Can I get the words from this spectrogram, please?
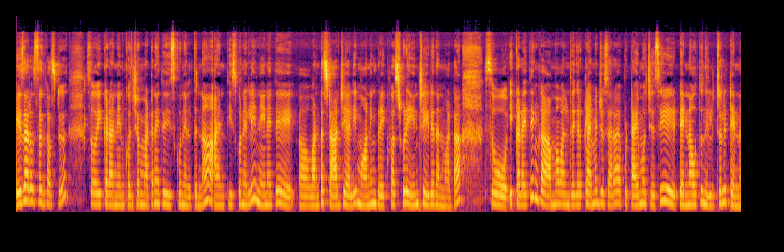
బేజార్ వస్తుంది ఫస్ట్. సో ఇక్కడ నేను కొంచెం మటన్ అయితే తీసుకొని వెళ్తున్నా. అండ్ తీసుకొని వెళ్ళి నేనైతే వంట స్టార్ట్ చేయాలి. మార్నింగ్ బ్రేక్ఫాస్ట్ కూడా ఏం చేయలేదన్నమాట. సో ఇక్కడైతే ఇంకా అమ్మ వాళ్ళ దగ్గర క్లైమేట్ చూసారా? ఇప్పుడు టైం వచ్చేసి టెన్ అవుతుంది. Literally ten.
